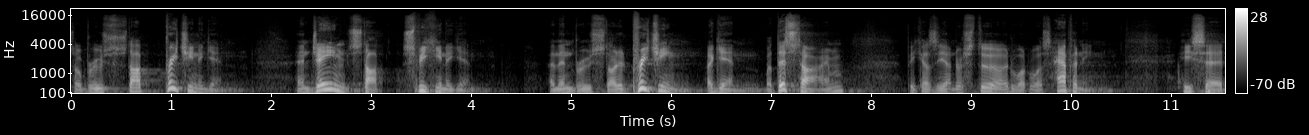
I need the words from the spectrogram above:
So Bruce stopped preaching again. And James stopped speaking again. And then Bruce started preaching again. But this time, because he understood what was happening, he said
